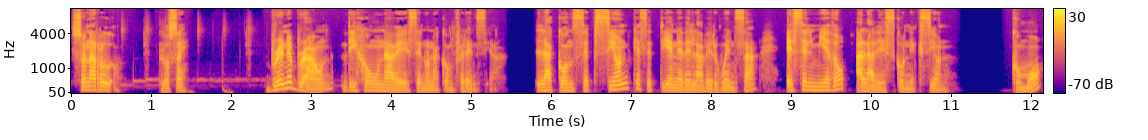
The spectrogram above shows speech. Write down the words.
Suena rudo, lo sé. Brené Brown dijo una vez en una conferencia, la concepción que se tiene de la vergüenza es el miedo a la desconexión. ¿Cómo?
